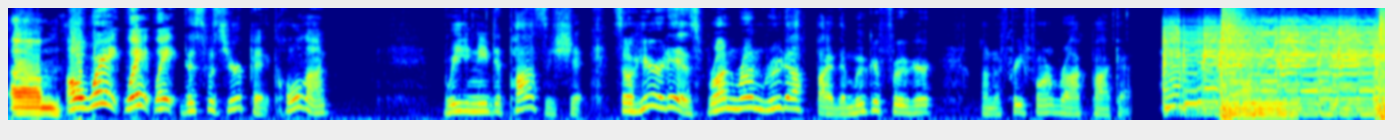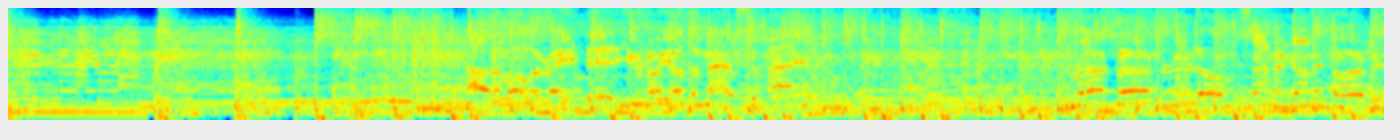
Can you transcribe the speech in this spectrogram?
Um, Oh wait, wait, wait! This was your pick. Hold on. We need to pause this shit. So here it is: "Run, Run, Rudolph" by the Mooger Fooger on the Freeform Rock Podcast. Out of all the reindeer, you know you're the mastermind. Run, Rudolph, Santa coming far behind.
